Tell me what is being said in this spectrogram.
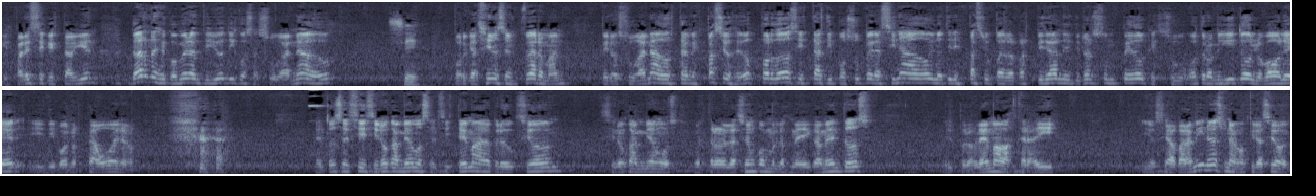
les parece que está bien darles de comer antibióticos a su ganado, sí. porque así no se enferman, pero su ganado está en espacios de 2x2 y está tipo súper hacinado y no tiene espacio para respirar ni tirarse un pedo que su otro amiguito lo va a oler y tipo no está bueno. Entonces sí, si no cambiamos el sistema de producción, si no cambiamos nuestra relación con los medicamentos, el problema va a estar ahí. Y o sea, para mí no es una conspiración,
